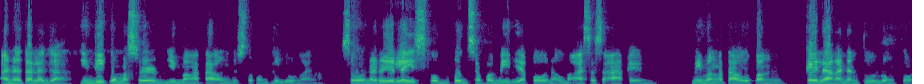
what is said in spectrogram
ano talaga, hindi ko ma-serve yung mga taong gusto kong tulungan. So, na-realize ko, bukod sa pamilya ko na umaasa sa akin, may mga tao pang kailangan ng tulong ko.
